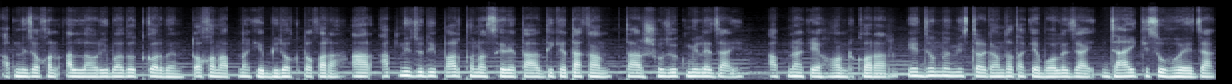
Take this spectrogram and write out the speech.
আপনি যখন আল্লাহর ইবাদত করবেন, তখন আপনাকে বিরক্ত করা। আর আপনি যদি প্রার্থনা ছেড়ে তার দিকে তাকান, তার সুযোগ মিলে যায়, আপনাকে হন্ট করার। এর জন্য মিস্টার গান্ধা তাকে বলে যায়, যাই কিছু হয়ে যাক।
